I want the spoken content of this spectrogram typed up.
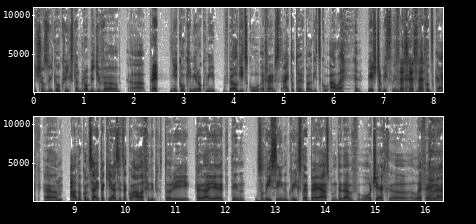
čo zvykol Quickstep robiť v, pred niekoľkými rokmi v Belgicku, aj toto je v Belgicku, ale vieš čo myslím, na kockách. Um, a dokonca aj taký jazdec ako Alaphilippe, ktorý teda je ten zlý syn Quickstepe, aspoň teda v očiach uh, Lefevra,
